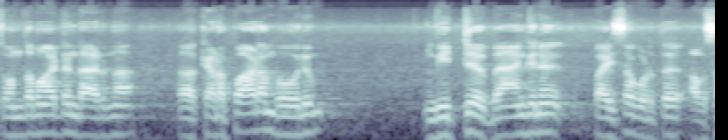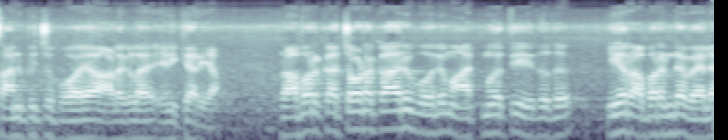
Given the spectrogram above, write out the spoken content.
സ്വന്തമായിട്ടുണ്ടായിരുന്ന കിടപ്പാടം പോലും വിറ്റ് ബാങ്കിന് പൈസ കൊടുത്ത് അവസാനിപ്പിച്ച് പോയ ആളുകളെ എനിക്കറിയാം. റബ്ബർ കച്ചവടക്കാർ പോലും ആത്മഹത്യ ചെയ്തത് ഈ റബ്ബറിന്റെ വില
